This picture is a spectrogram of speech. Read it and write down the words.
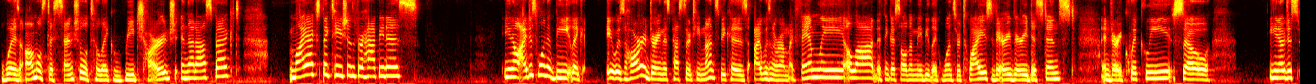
was almost essential to like recharge in that aspect. My expectations for happiness, you know, I just want to be like, it was hard during this past 13 months because I wasn't around my family a lot. I think I saw them maybe like once or twice, very, very distanced and very quickly. So, you know, just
